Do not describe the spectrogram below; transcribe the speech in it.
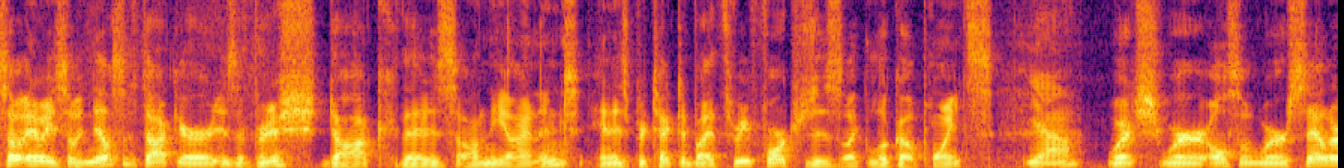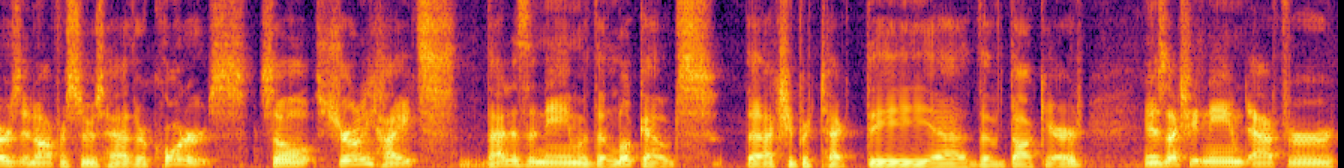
So anyway, so Nelson's Dockyard is a British dock that is on the island and is protected by three fortresses, like lookout points, Yeah. which were also where sailors and officers had their quarters. So Shirley Heights, that is the name of the lookouts that actually protect the uh, the dockyard, and is actually named after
